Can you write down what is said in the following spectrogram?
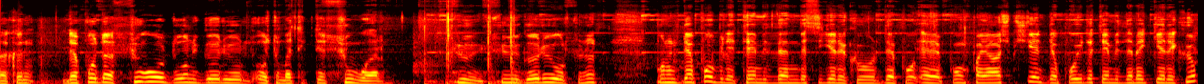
Bakın depoda su olduğunu görüyoruz. Otomatikte su var. Su, suyu görüyorsunuz. Bunun depo bile temizlenmesi gerekiyor. Depo e, pompayı açmışken depoyu da temizlemek gerekiyor.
